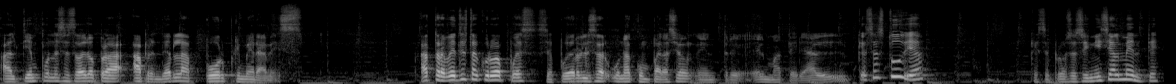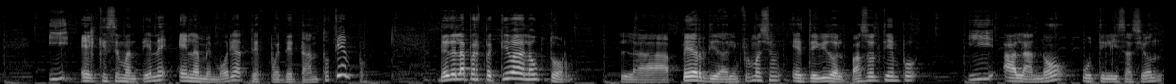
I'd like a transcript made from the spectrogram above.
al tiempo necesario para aprenderla por primera vez. A través de esta curva pues se puede realizar una comparación entre el material que se estudia, que se procesa inicialmente, y el que se mantiene en la memoria después de tanto tiempo. Desde la perspectiva del autor, la pérdida de la información es debido al paso del tiempo y a la no utilización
